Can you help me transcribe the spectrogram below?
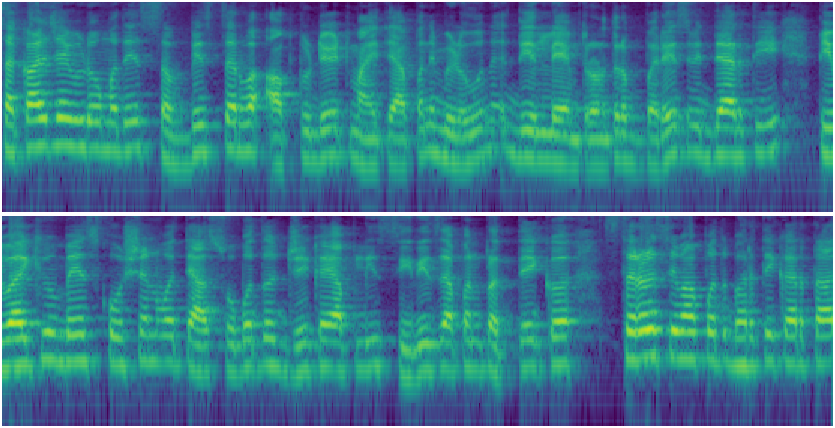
सकाळच्या व्हिडिओमध्ये सविस्तर व अप टू डेट माहिती आपण मिळवून दिलेली आहे मित्रांनो. तर बरेच विद्यार्थी P Y Q base question व त्यासोबतच जे काही आपली सिरीज आपण प्रत्येक सरळ सेवा पद भरती करता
